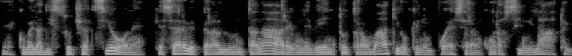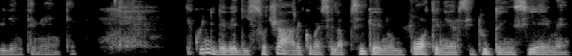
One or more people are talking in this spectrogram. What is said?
eh, come la dissociazione, che serve per allontanare un evento traumatico che non può essere ancora assimilato, evidentemente e quindi deve dissociare, come se la psiche non può tenersi tutte insieme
